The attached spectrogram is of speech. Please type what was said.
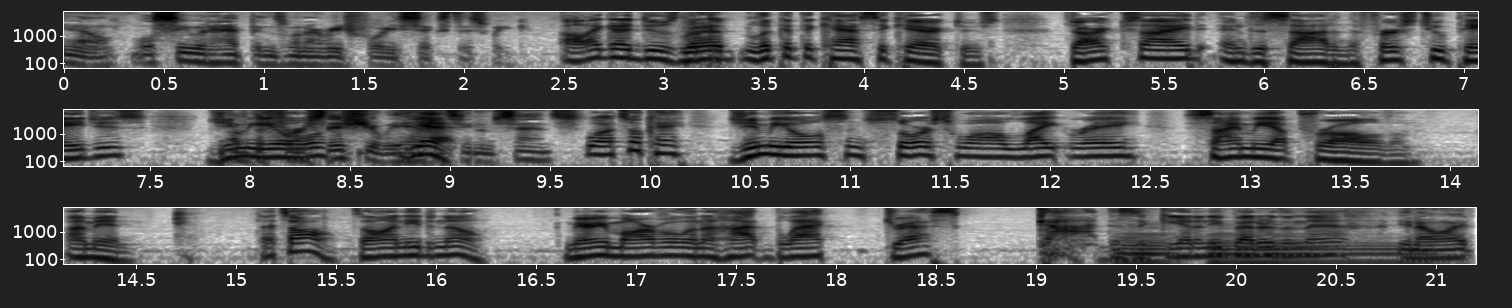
you know we'll see what happens when I read 46 this week. All I got to do is Go look at, look at the cast of characters. Darkseid and Desaad in the first two pages. Jimmy of the first Olsen- issue, we yeah. haven't seen him since. Well, it's okay. Jimmy Olsen, Source Wall, Light Ray. Sign me up for all of them. I'm in. That's all. That's all I need to know. Mary Marvel in a hot black dress. God, does it get any better than that? You know what?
